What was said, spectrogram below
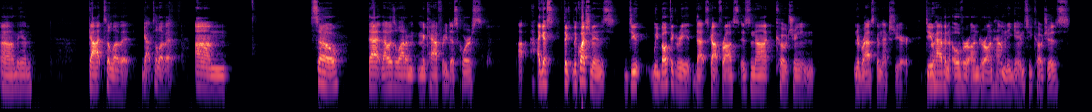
Oh man, got to love it. Got to love it. Um, so that that was a lot of McCaffrey discourse. Uh, I guess the the question is: Do we both agree that Scott Frost is not coaching Nebraska next year? Do you have an over under on how many games he coaches?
